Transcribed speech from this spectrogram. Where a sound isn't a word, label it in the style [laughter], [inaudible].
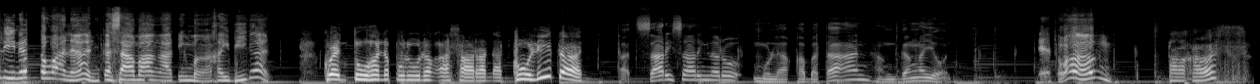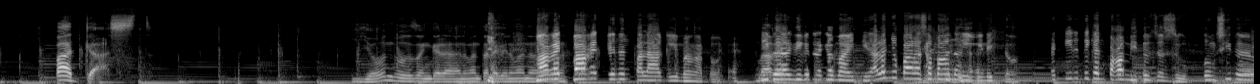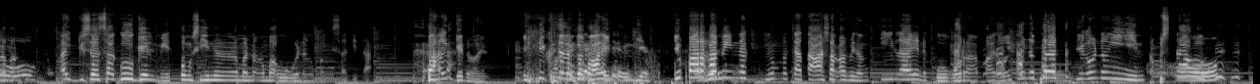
halina't tawanan kasama ang ating mga kaibigan. Kwentuhan na puno ng asaran at kulitan. At sari-saring laro mula kabataan hanggang ngayon. Ito ang Takas? Podcast. Yun, busang gala naman talaga naman. ano. bakit bakit ganun palagi mga tol? [laughs] Hindi ko lang hindi ko talaga maintindihan. Alam niyo para sa mga nakikinig no, nagtititigan pa kami dun sa Zoom kung sino na naman Oo. ay gusto sa Google Meet kung sino na naman ang mauunang magsalita. Bakit gano'n? [laughs] Hindi ko talaga maintindihan. Yung para kami nag yung nagtataasan kami ng kilay, nagkukurapan. O, ikaw na Brad, ikaw nang hingin. Tapos na ako.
